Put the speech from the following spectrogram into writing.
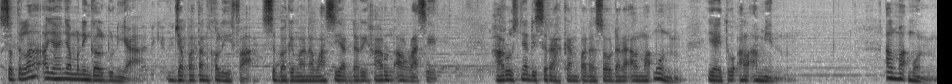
Setelah ayahnya meninggal dunia, jabatan khalifah sebagaimana wasiat dari Harun al-Rasid harusnya diserahkan pada saudara Al-Ma'mun, yaitu Al-Amin. Al-Ma'mun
